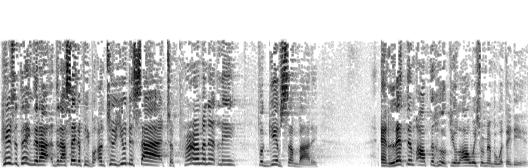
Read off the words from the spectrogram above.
here's the thing that I, that I say to people, until you decide to permanently forgive somebody and let them off the hook, you'll always remember what they did.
